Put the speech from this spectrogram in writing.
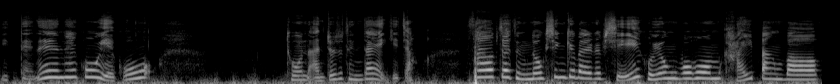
이때는 해고 예고 돈 안 줘도 된다 얘기죠. 사업자 등록 신규 발급 시 고용보험 가입 방법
